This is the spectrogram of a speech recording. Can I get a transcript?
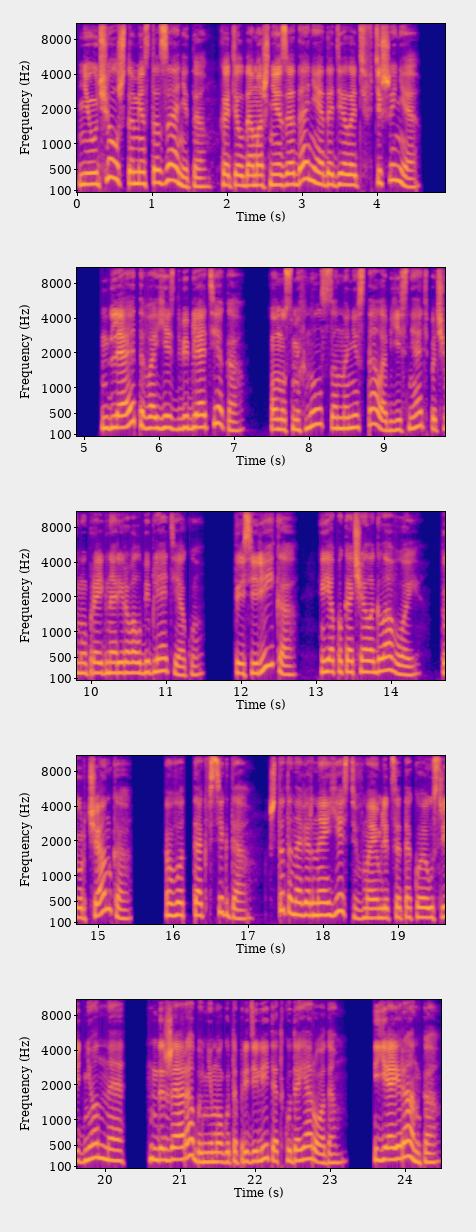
«Не учел, что место занято. Хотел домашнее задание доделать в тишине». «Для этого есть библиотека». Он усмехнулся, но не стал объяснять, почему проигнорировал библиотеку. «Ты сирийка?» Я покачала головой. «Турчанка?» «Вот так всегда. Что-то, наверное, есть в моем лице такое усредненное, даже арабы не могут определить, откуда я родом. Я иранка.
